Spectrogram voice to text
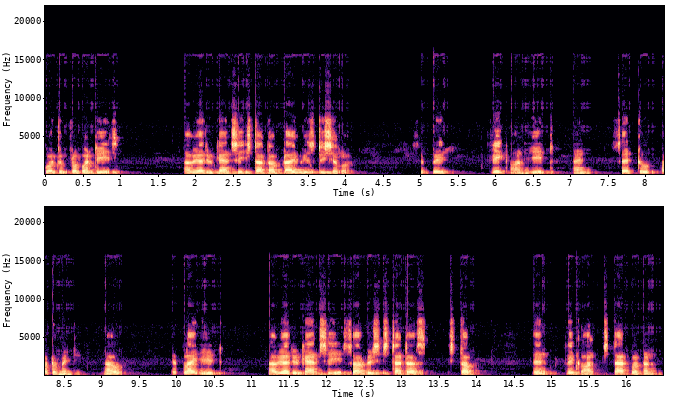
go to properties. Now here you can see startup type is disabled. Simply click on it and set to automatic. Now apply it. Now here you can see service status stopped then click on start button.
